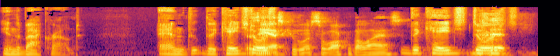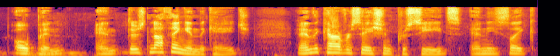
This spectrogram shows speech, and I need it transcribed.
in the background, and the, the cage Does doors he ask who wants to walk with Elias? the cage doors open and there's nothing in the cage, and the conversation proceeds, and he's like,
